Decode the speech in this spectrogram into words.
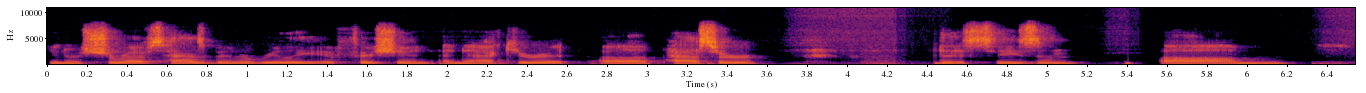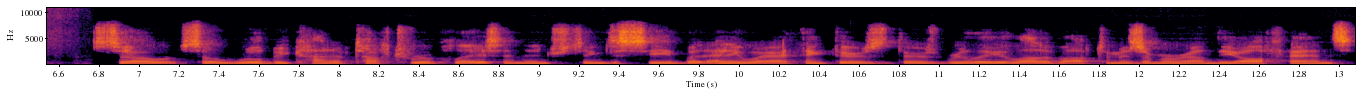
you know, Shirreffs has been a really efficient and accurate uh, passer this season. Um, so so will be kind of tough to replace and interesting to see. But anyway, I think there's there's really a lot of optimism around the offense.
